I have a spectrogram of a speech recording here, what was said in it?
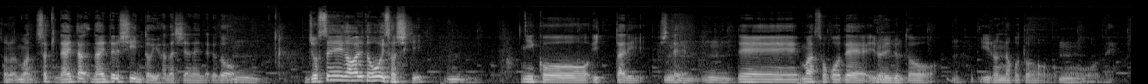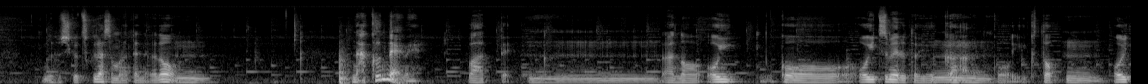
そのまあ、さっき泣いた泣いてるシーンという話じゃないんだけど、女性が割と多い組織にこう行ったりして、んでまあ、そこでいろいろといろんなことをこう、ね組織を作らせてもらってるんだけど、ん。泣くんだよねわーって。うん。あの追いこう追い詰めるというか、こういくと、うん。追い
